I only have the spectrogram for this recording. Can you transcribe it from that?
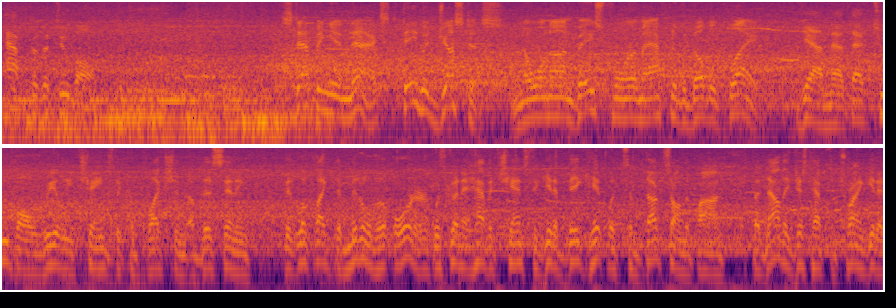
after the two ball. Stepping in next, David Justice. No one on base for him after the double play. Yeah, Matt, that two ball really changed the complexion of this inning. It looked like the middle of the order was going to have a chance to get a big hit with some ducks on the pond, but now they just have to try and get a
